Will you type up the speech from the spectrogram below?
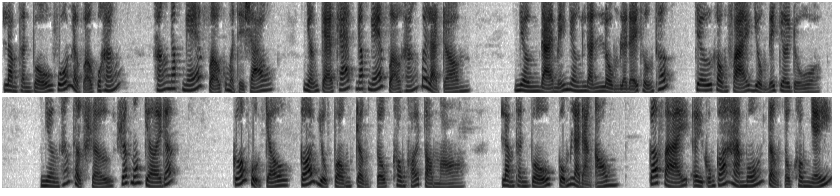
Lâm Thanh Vũ vốn là vợ của hắn, hắn ngấp nghé vợ của mình thì sao? Những kẻ khác ngấp nghé vợ hắn mới là trộm. Nhưng đại mỹ nhân lạnh lùng là để thưởng thức, chứ không phải dùng để chơi đùa. Nhưng hắn thật sự rất muốn chơi đó. Cố Phụ Châu có dục vọng trần tục không khỏi tò mò. Lâm Thành Vũ cũng là đàn ông, có phải y cũng có ham muốn trần tục không nhỉ?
